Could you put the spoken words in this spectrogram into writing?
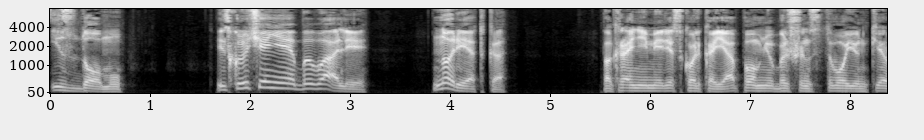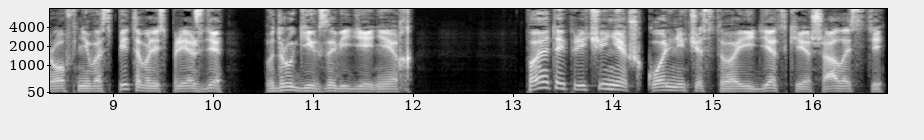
из дому. Исключения бывали, но редко. По крайней мере, сколько я помню, большинство юнкеров не воспитывались прежде в других заведениях. По этой причине школьничество и детские шалости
